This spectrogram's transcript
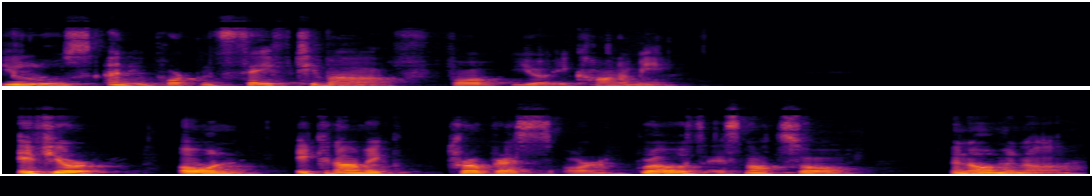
you lose an important safety valve for your economy. If your own economic progress or growth is not so phenomenal,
